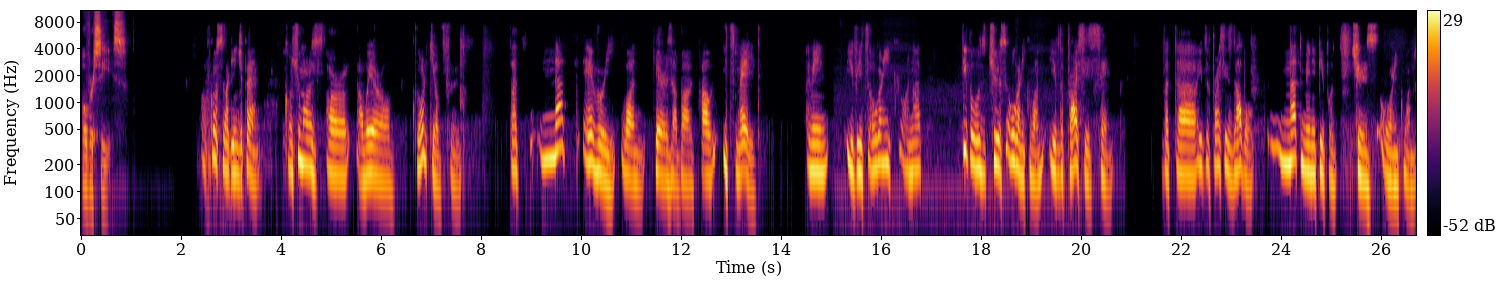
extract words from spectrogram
overseas? Of course, like in Japan, consumers are aware of quality of food, but not everyone cares about how it's made. I mean, if it's organic or not, people would choose organic one if the price is same. But uh, if the price is double, not many people choose organic one.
